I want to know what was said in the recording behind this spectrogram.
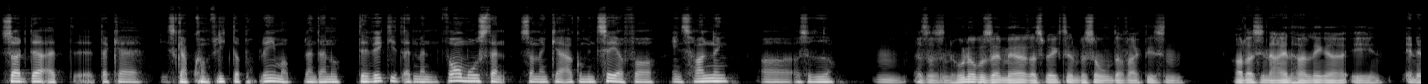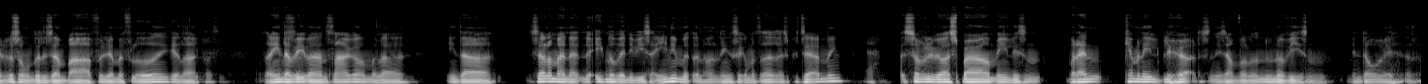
så er det der, at øh, der kan blive skabt konflikter og problemer, blandt andet. Det er vigtigt, at man får modstand, så man kan argumentere for ens holdning, og, og så videre. Mm, altså sådan 100% mere respekt til en person, der faktisk sådan holder sine egne holdninger i en, end en person, der ligesom bare følger med flåde, ikke? Eller altså en, der ved, hvad han snakker om, eller en, der, selvom man er, ikke nødvendigvis er enig med den holdning, så kan man stadig respektere den, ikke? Ja. Så vil vi også spørge om egentlig sådan, hvordan kan man egentlig blive hørt sådan i samfundet, nu når vi er sådan mindreårige, altså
